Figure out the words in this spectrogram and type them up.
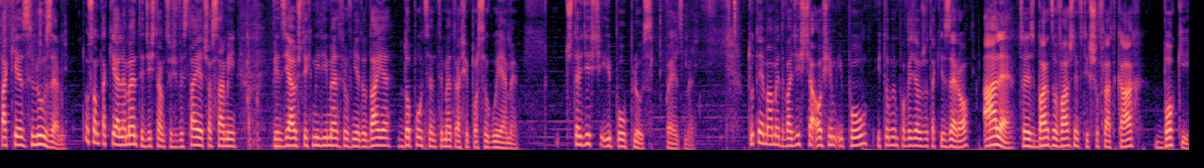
takie z luzem. Tu są takie elementy, gdzieś tam coś wystaje czasami, więc ja już tych milimetrów nie dodaję, do pół centymetra się posługujemy. 40,5 plus, powiedzmy. Tutaj mamy 28,5 i tu bym powiedział, że takie 0, ale co jest bardzo ważne w tych szufladkach, boki,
